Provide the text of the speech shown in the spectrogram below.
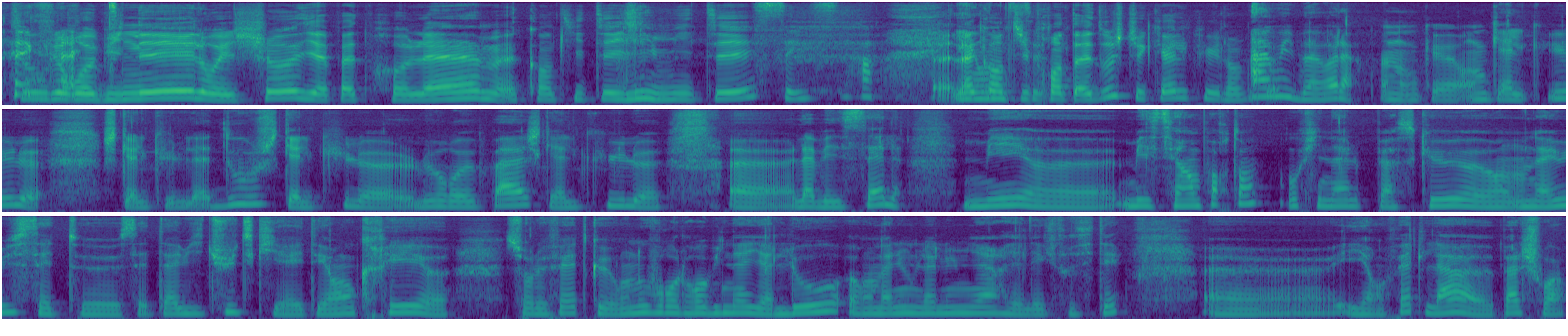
tu ouvres le robinet, l'eau est chaude, il n'y a pas de problème, quantité limitée. C'est ça. Là, quand tu prends ta douche, tu calcules. En ah oui, bah voilà. Donc on calcule, je calcule la douche, je calcule le repas, je calcule la vaisselle. Mais, mais c'est important au final parce que on a eu cette euh, cette, habitude qui a été ancrée euh, sur le fait qu'on ouvre le robinet, il y a de l'eau, on allume la lumière, il y a de l'électricité. Euh, et en fait, là, pas le choix.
